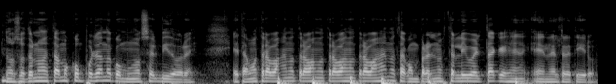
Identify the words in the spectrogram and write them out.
nosotros nos estamos comportando como unos servidores. Estamos trabajando, trabajando, trabajando, trabajando hasta comprar nuestra libertad que es en, en el retiro.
